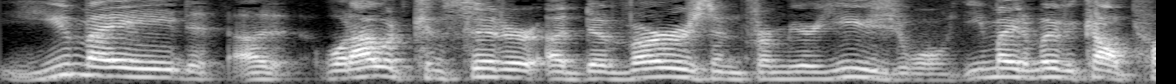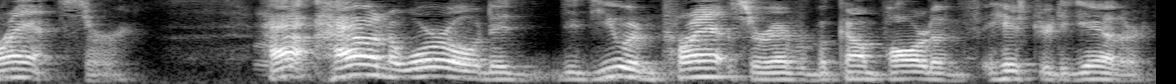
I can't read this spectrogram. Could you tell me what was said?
you made a, what I would consider a diversion from your usual. You made a movie called Prancer. How how in the world did did you and Prancer ever become part of history together?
